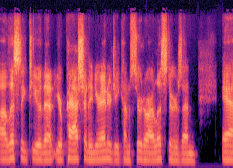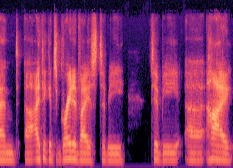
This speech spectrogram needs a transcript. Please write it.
uh, listening to you, that your passion and your energy comes through to our listeners, and and uh, I think it's great advice to be to be uh, high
